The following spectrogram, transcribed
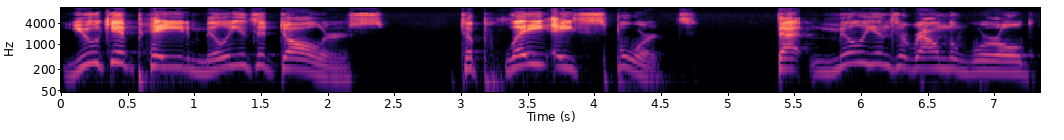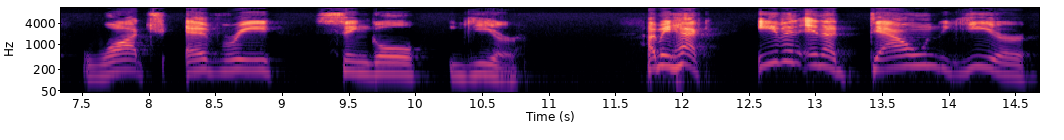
You get paid millions of dollars to play a sport that millions around the world watch every single year. I mean, heck, even in a down year,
